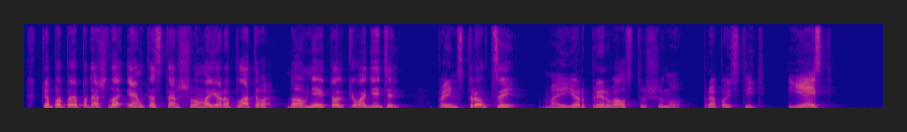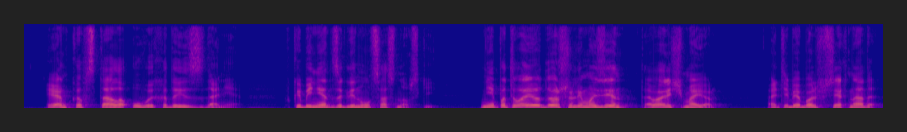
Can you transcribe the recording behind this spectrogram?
К КПП подошла эмка старшего майора Платова, но в ней только водитель. По инструкции майор прервал старшину. Пропустить. Есть? Эмка встала у выхода из здания. В кабинет заглянул Сосновский. «Не по твою душу лимузин, товарищ майор. А тебе больше всех надо?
